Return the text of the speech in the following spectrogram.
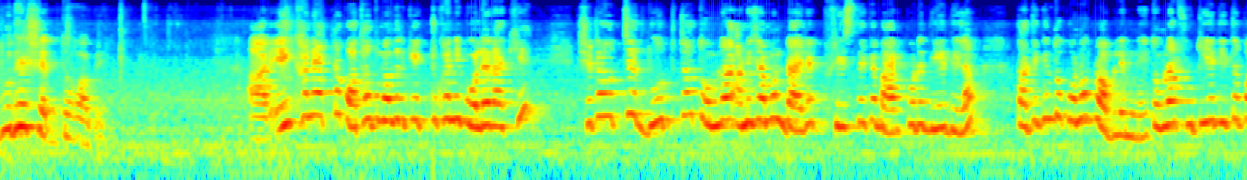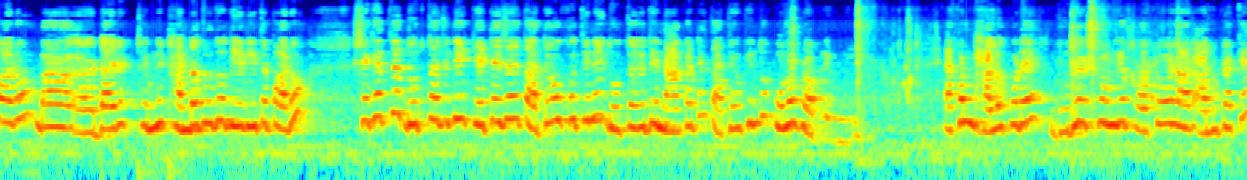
দুধে সেদ্ধ হবে। আর এইখানে একটা কথা তোমাদেরকে একটুখানি বলে রাখি, সেটা হচ্ছে দুধটা তোমরা, আমি যেমন ডাইরেক্ট ফ্রিজ থেকে বার করে দিয়ে দিলাম তাতে কিন্তু কোনো প্রবলেম নেই। তোমরা ফুটিয়ে দিতে পারো বা ডাইরেক্ট এমনি ঠান্ডা দুধও দিয়ে দিতে পারো। সেক্ষেত্রে দুধটা যদি কেটে যায়, তাতেও ক্ষতি নেই। দুধটা যদি না কাটে, তাতেও কিন্তু কোনো প্রবলেম নেই। এখন ভালো করে দুধের সঙ্গে পটল আর আলুটাকে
